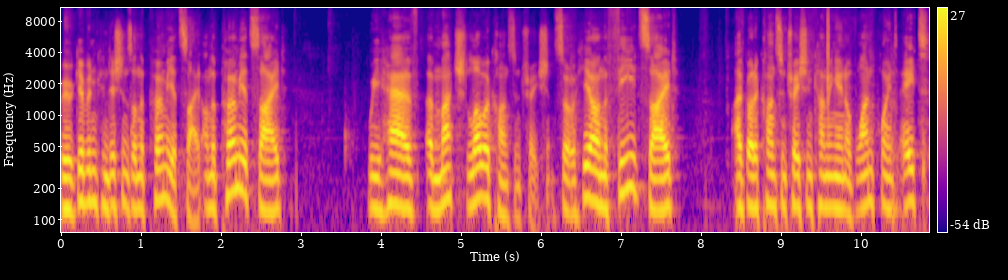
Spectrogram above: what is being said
We were given conditions on the permeate side. On the permeate side, we have a much lower concentration. So here on the feed side, I've got a concentration coming in of 1.8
